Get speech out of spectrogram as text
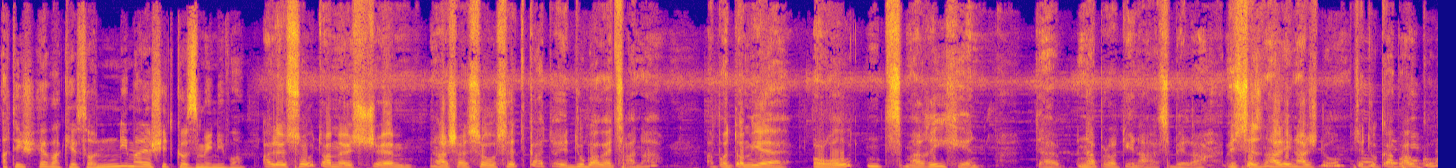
a też hewakie so niemale wszystko zmieniło. Ale są tam jeszcze nasza sąsiedka, to jest Dubawec Anna, a potem je Rotenc Mariechen, ta naproti nas byla. Vy jste znali náš dům? Tu kabałku,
